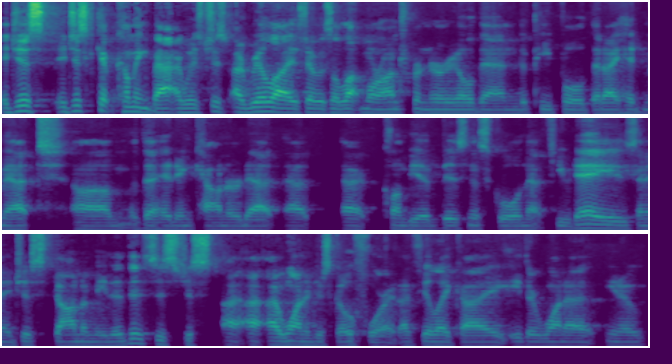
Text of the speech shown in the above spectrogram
it just it just kept coming back. I was just I realized I was a lot more entrepreneurial than the people that I had met um, that I had encountered at, at at Columbia Business School in that few days, and it just dawned on me that this is just I, I want to just go for it. I feel like I either want to you know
